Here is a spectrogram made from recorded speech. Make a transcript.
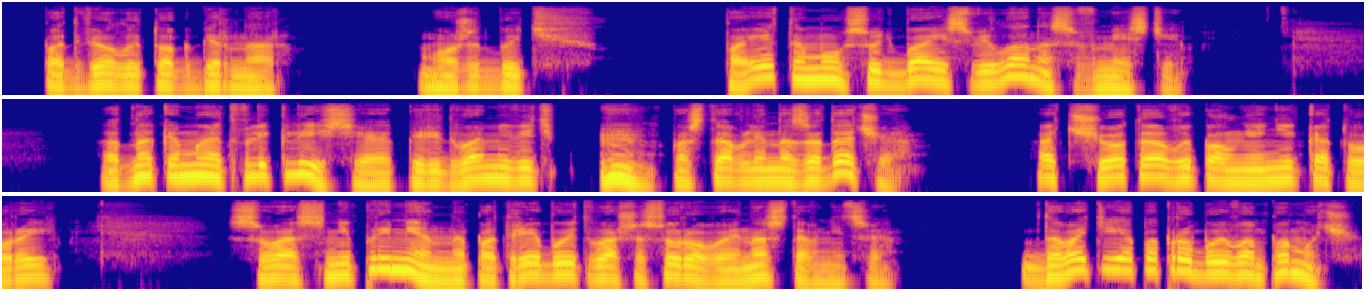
— подвел итог Бернар. «Может быть, поэтому судьба и свела нас вместе?» Однако мы отвлеклись, а перед вами ведь поставлена задача, отчета о выполнении которой с вас непременно потребует ваша суровая наставница. Давайте я попробую вам помочь».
